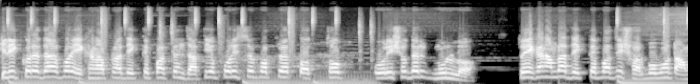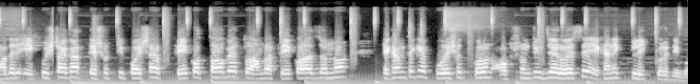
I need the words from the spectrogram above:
ক্লিক করে দেওয়ার পর এখানে আপনারা দেখতে পাচ্ছেন জাতীয় পরিচয়পত্রের তথ্য পরিশোধের মূল্য। তো এখানে আমরা দেখতে পাচ্ছি সর্বমোট আমাদের একুশ টাকা তেষট্টি পয়সা পে করতে হবে। তো আমরা পে করার জন্য এখান থেকে পরিশোধ করুন অপশনটি যে রয়েছে, এখানে ক্লিক করে দিব।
